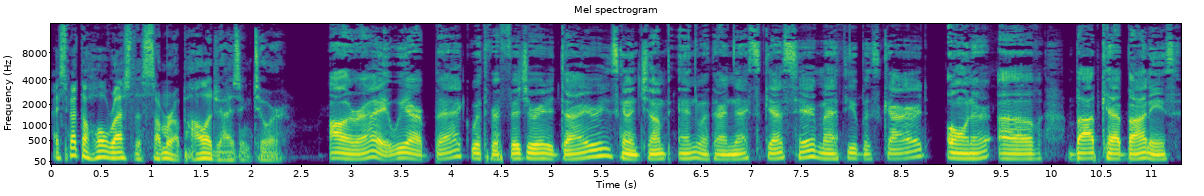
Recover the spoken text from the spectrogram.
I spent the whole rest of the summer apologizing to her. All right, we are back with Refrigerated Diaries. Going to jump in with our next guest here, Matthew Buskard, owner of Bobcat Bonnie's.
